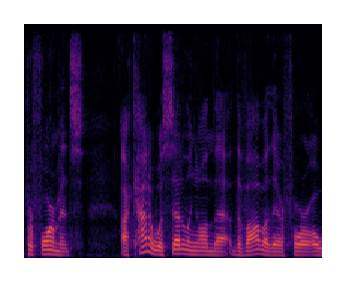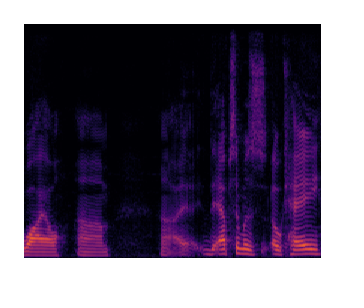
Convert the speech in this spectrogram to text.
performance, I kind of was settling on that the Vava there for a while. Um, uh, the Epson was okay,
